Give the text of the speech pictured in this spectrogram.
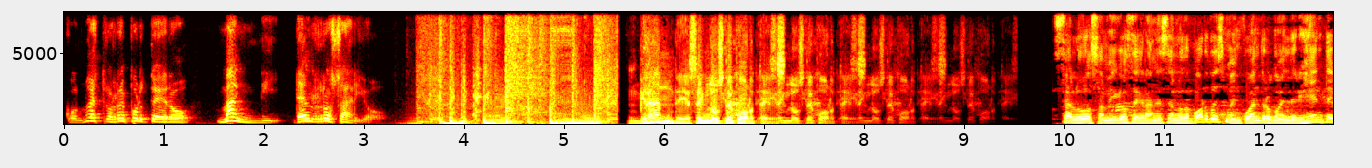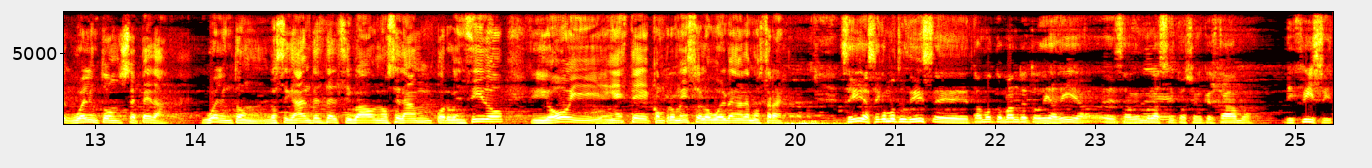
con nuestro reportero Manny del Rosario. Grandes en los deportes. Saludos amigos de Grandes en los Deportes, me encuentro con el dirigente Wellington Cepeda. Wellington, los gigantes del Cibao no se dan por vencido y hoy en este compromiso lo vuelven a demostrar. Sí, así como tú dices, estamos tomando esto día a día, eh, sabemos la situación que estamos, difícil,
